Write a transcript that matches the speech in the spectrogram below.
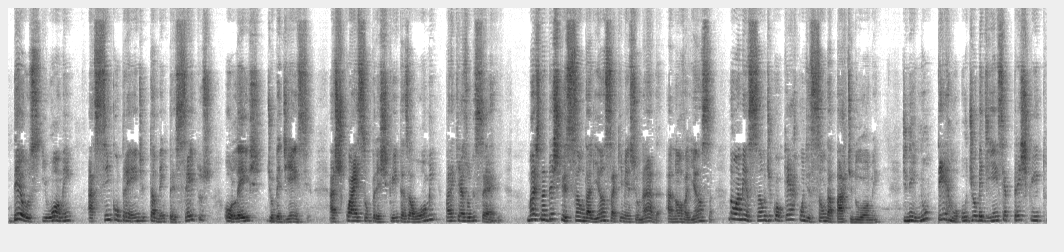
Deus e o homem, assim compreende também preceitos ou leis de obediência, as quais são prescritas ao homem para que as observe. Mas na descrição da aliança aqui mencionada, a nova aliança, não há menção de qualquer condição da parte do homem de nenhum termo ou de obediência prescrito.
